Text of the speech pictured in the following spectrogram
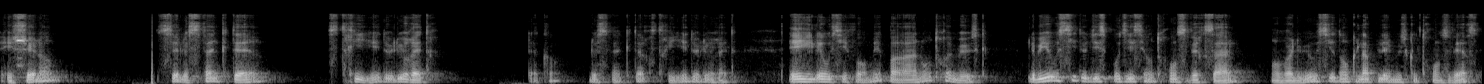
et chez l'homme. C'est le sphincter strié de l'urètre. D'accord Le sphincter strié de l'urètre. Et il est aussi formé par un autre muscle, lui aussi de disposition transversale. On va lui aussi donc l'appeler muscle transverse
